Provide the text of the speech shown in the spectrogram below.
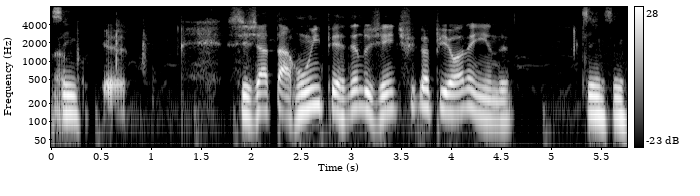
Sim. Porque se já tá ruim, perdendo gente, fica pior ainda. Sim, sim.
